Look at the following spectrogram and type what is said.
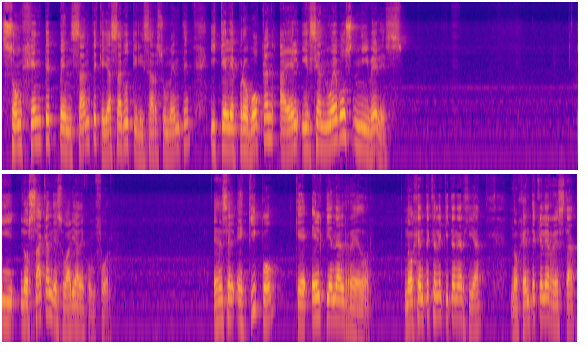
son gente pensante que ya sabe utilizar su mente y que le provocan a él irse a nuevos niveles y lo sacan de su área de confort. Ese es el equipo que él tiene alrededor. No gente que le quita energía, no gente que le resta.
